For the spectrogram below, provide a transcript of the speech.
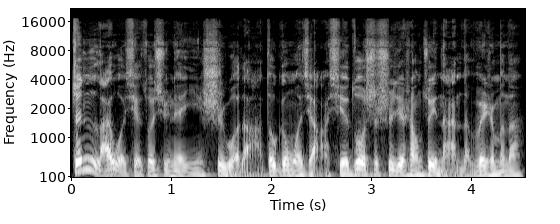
真来我写作训练营试过的啊，都跟我讲，写作是世界上最难的。为什么呢？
